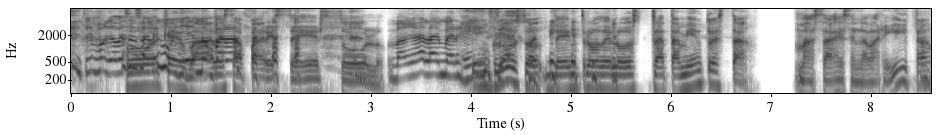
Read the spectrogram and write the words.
Sí, porque a veces porque va a para... desaparecer solo. Van a la emergencia. Incluso dentro de los tratamientos está masajes en la barriguita,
